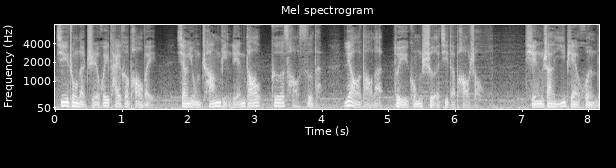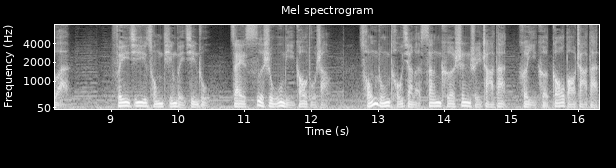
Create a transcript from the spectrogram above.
击中了指挥台和炮位，像用长柄镰刀割草似的撂倒了对空射击的炮手。艇上一片混乱，飞机从艇尾进入，在四十五米高度上，从容投下了三颗深水炸弹和一颗高爆炸弹，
